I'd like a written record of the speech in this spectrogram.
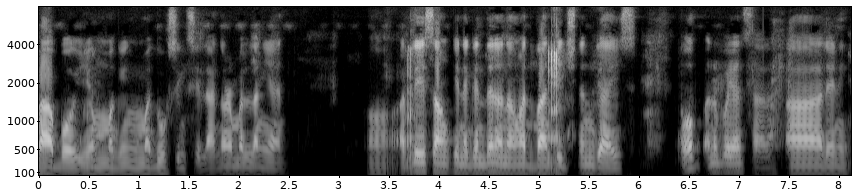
baboy. Yung maging madusing sila. Normal lang yan. Oh, at least ang kinaganda na ng advantage nun guys. Oh, ano ba yan Sarah? Ah, Lenny.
